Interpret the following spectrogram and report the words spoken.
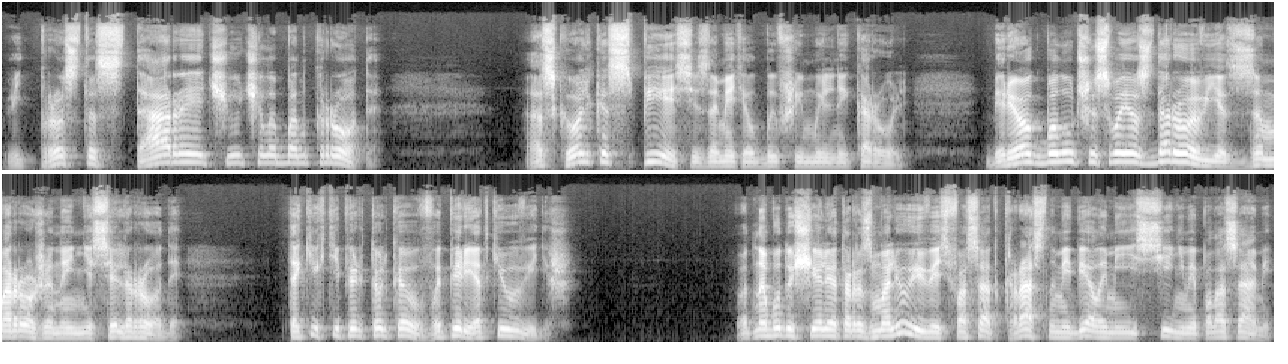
Ведь просто старое чучело банкрота. А сколько спеси, заметил бывший мыльный король. Берег бы лучше свое здоровье, замороженный несельроды. Таких теперь только в оперетке увидишь. Вот на будущее лето размалюю весь фасад красными, белыми и синими полосами.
